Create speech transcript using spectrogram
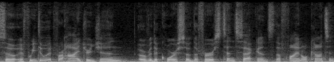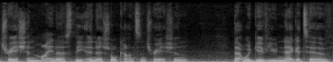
So if we do it for hydrogen, over the course of the first 10 seconds, the final concentration minus the initial concentration, that would give you negative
